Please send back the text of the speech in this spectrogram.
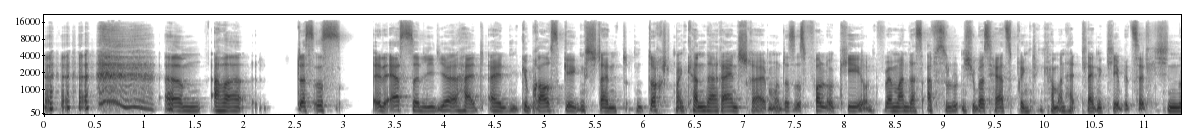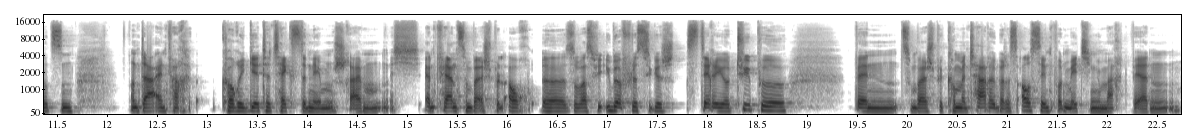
ähm, aber das ist in erster Linie halt ein Gebrauchsgegenstand und doch, man kann da reinschreiben und das ist voll okay. Und wenn man das absolut nicht übers Herz bringt, dann kann man halt kleine Klebezettelchen nutzen und da einfach korrigierte Texte nehmen, schreiben. Ich entferne zum Beispiel auch äh, sowas wie überflüssige Stereotype, wenn zum Beispiel Kommentare über das Aussehen von Mädchen gemacht werden.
